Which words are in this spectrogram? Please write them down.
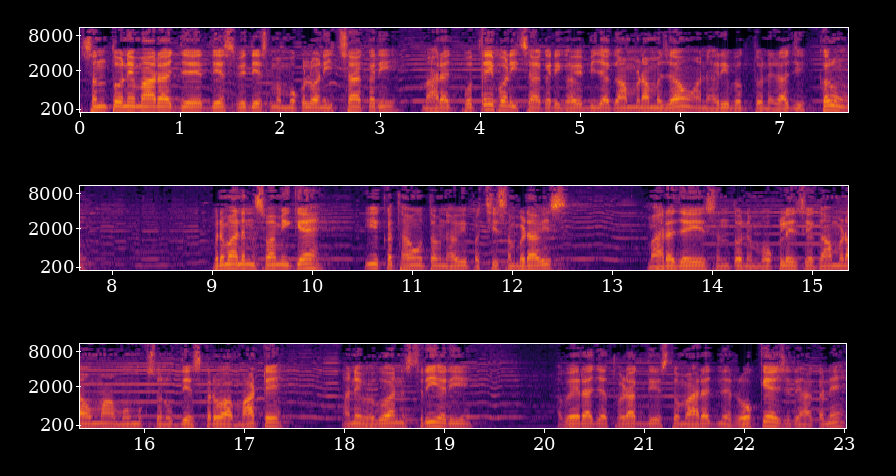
સંતોને મહારાજે દેશ વિદેશમાં મોકલવાની ઈચ્છા કરી. મહારાજ પોતે પણ ઈચ્છા કરી કે હવે બીજા ગામડામાં જાઉં અને હરિભક્તોને રાજી કરું. બ્રહ્માનંદ સ્વામી કહે, એ કથા હું તમને હવે પછી સંભળાવીશ. મહારાજાએ સંતોને મોકલે છે ગામડાઓમાં મુમુક્ષોનો ઉપદેશ કરવા માટે અને ભગવાન શ્રીહરિ, હવે રાજા થોડાક દિવસ તો મહારાજને રોકે છે ત્યાં કને.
